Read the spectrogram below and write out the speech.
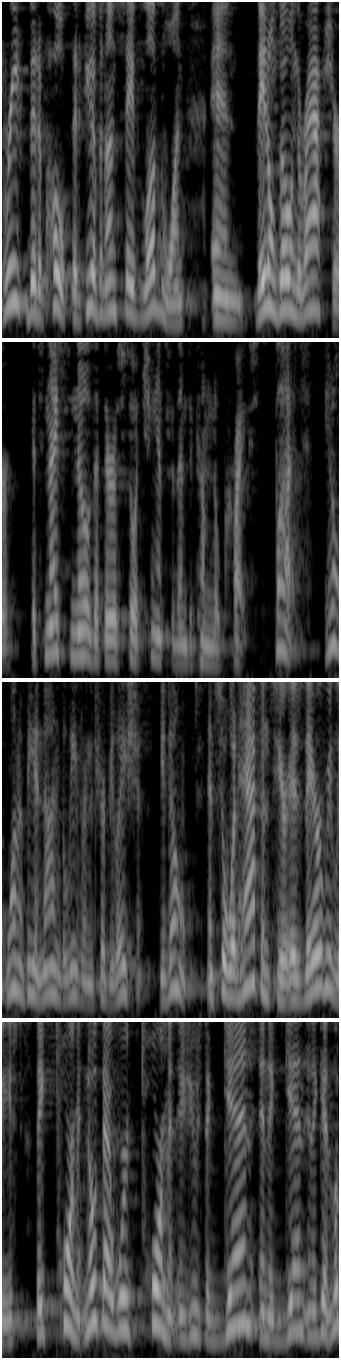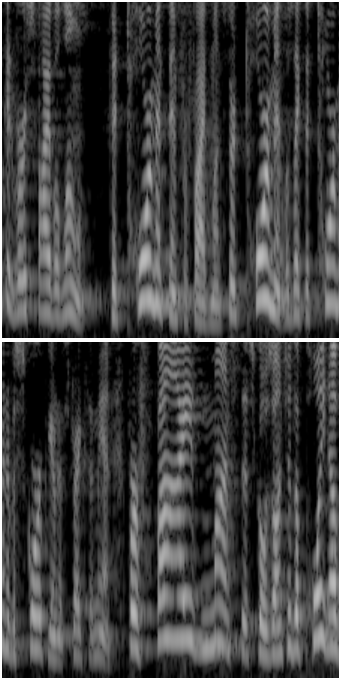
brief bit of hope that if you have an unsaved loved one and they don't go in the rapture, it's nice to know that there is still a chance for them to come know Christ. But you don't want to be a non believer in the tribulation. You don't. And so what happens here is they're released, they torment. Note that word torment is used again and again and again. Look at verse 5 alone. To torment them for five months. Their torment was like the torment of a scorpion that strikes a man. For five months, this goes on to the point of,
